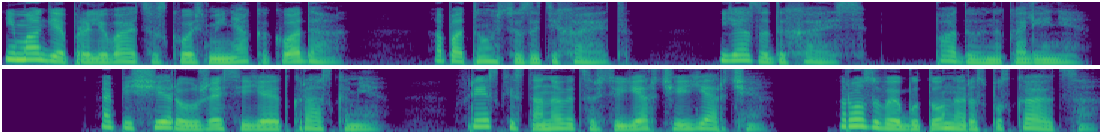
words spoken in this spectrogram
И магия проливается сквозь меня, как вода. А потом все затихает. Я, задыхаясь, падаю на колени а пещеры уже сияют красками. Фрески становятся все ярче и ярче. Розовые бутоны распускаются.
